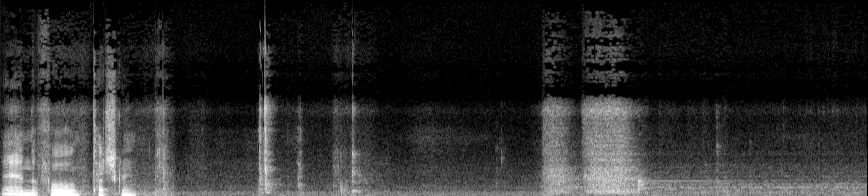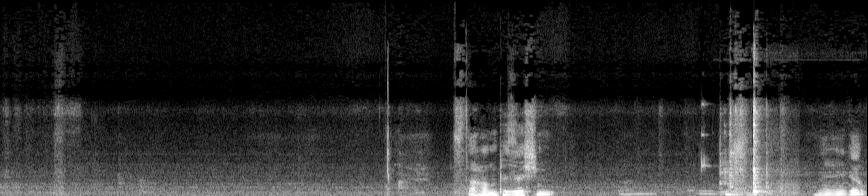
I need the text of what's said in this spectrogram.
and the full touchscreen. It's the home position. There you go.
